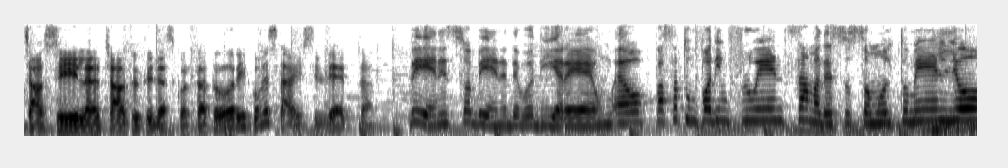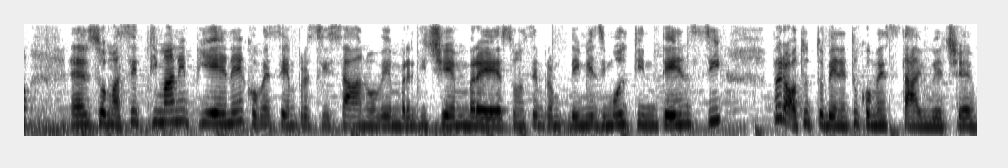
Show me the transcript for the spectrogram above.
Ciao Sil, ciao a tutti gli ascoltatori, come stai Silvietta? Bene, sto bene, devo dire. Un, eh, ho passato un po' di influenza, ma adesso sto molto meglio. Eh, insomma, settimane piene, come sempre si sa, novembre e dicembre sono sempre dei mesi molto intensi. Però tutto bene, tu come stai invece?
